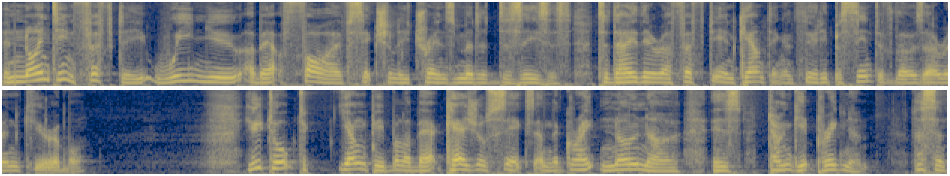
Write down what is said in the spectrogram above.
In 1950, we knew about five sexually transmitted diseases. Today, there are 50 and counting, and 30% of those are incurable. You talk to young people about casual sex, and the great no no is don't get pregnant. Listen,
